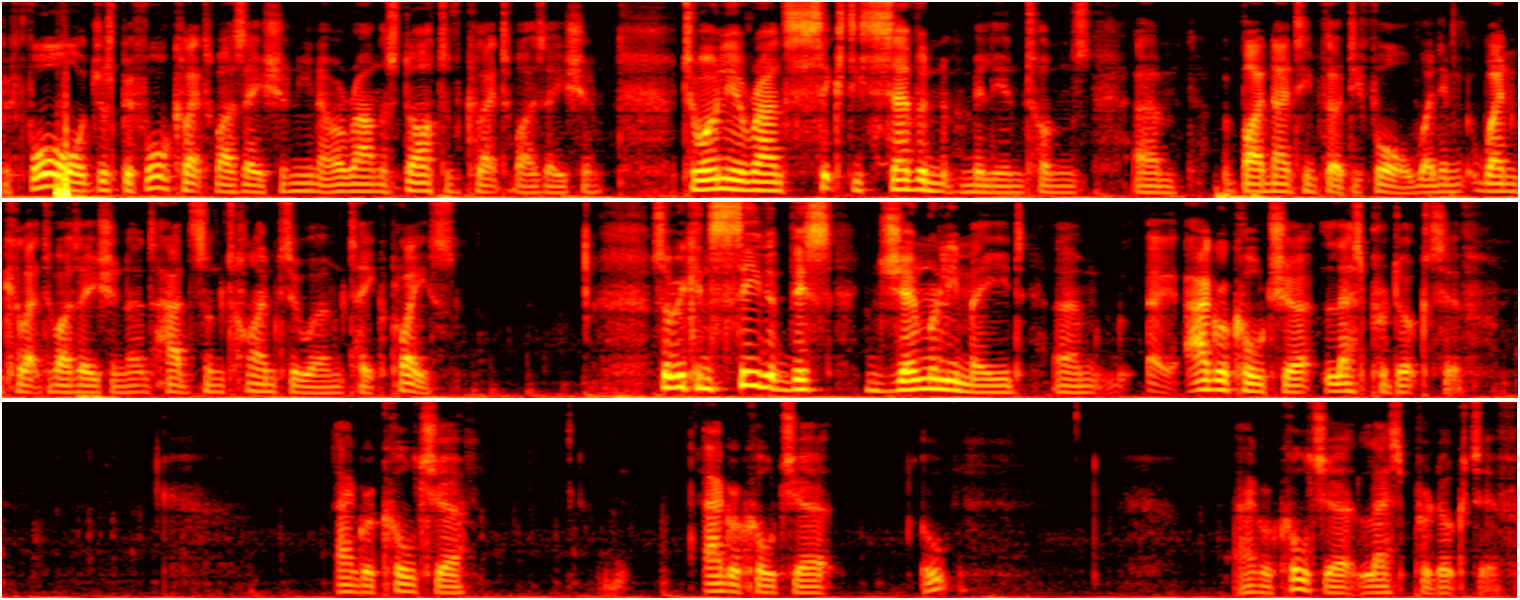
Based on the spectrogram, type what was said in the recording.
before just before collectivization, you know, around the start of collectivization, to only around 67 million tons um, by 1934, when when collectivization had had some time to um, take place. So we can see that this generally made um, agriculture less productive. Agriculture. Agriculture. Oh. Agriculture less productive.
